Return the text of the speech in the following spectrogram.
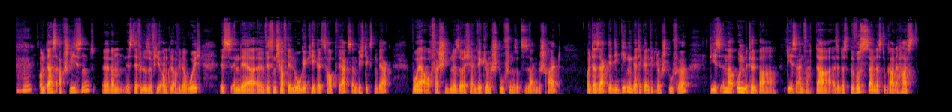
Mhm. Und das abschließend, äh, dann ist der Philosophie-Onkel auch wieder ruhig, ist in der äh, Wissenschaft der Logik, Hegels Hauptwerk, sein wichtigsten Werk, wo er auch verschiedene solche Entwicklungsstufen sozusagen beschreibt. Und da sagt er, die gegenwärtige Entwicklungsstufe die ist immer unmittelbar. Die ist einfach da. Also das Bewusstsein, das du gerade hast,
